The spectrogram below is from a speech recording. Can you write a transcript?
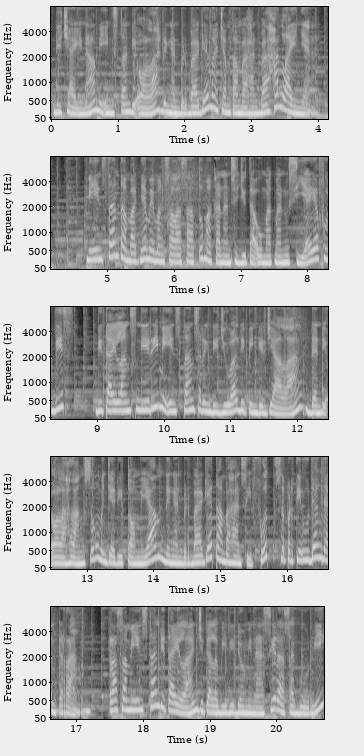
di China mie instan diolah dengan berbagai macam tambahan bahan lainnya. Mie instan tampaknya memang salah satu makanan sejuta umat manusia ya foodies. Di Thailand sendiri mie instan sering dijual di pinggir jalan dan diolah langsung menjadi tom yum dengan berbagai tambahan seafood seperti udang dan kerang. Rasa mie instan di Thailand juga lebih didominasi rasa gurih,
